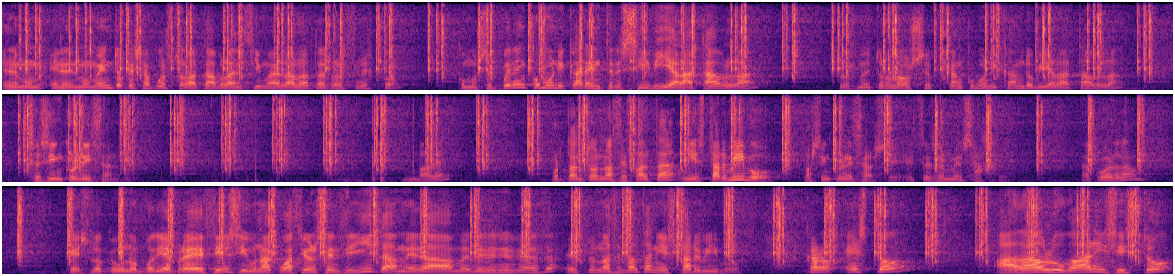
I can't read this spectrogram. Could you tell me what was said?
en el, momento que se ha puesto la tabla encima de las latas de refresco, como se pueden comunicar entre sí vía la tabla, los metrónomos se están comunicando vía la tabla, se sincronizan. ¿Vale? Por tanto, no hace falta ni estar vivo para sincronizarse. Este es el mensaje. ¿De acuerdo? Que es lo que uno podía predecir si una ecuación sencillita me da... Me dice, esto no hace falta ni estar vivo. Claro, esto ha dado lugar, insisto,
